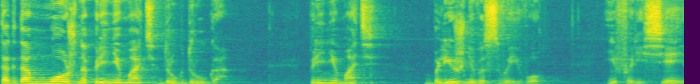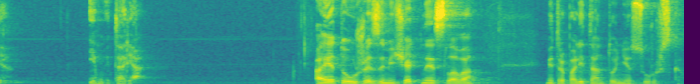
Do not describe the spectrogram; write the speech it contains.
тогда можно принимать друг друга, принимать ближнего своего и фарисея, и мытаря. А это уже замечательные слова митрополита Антония Сурожского.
